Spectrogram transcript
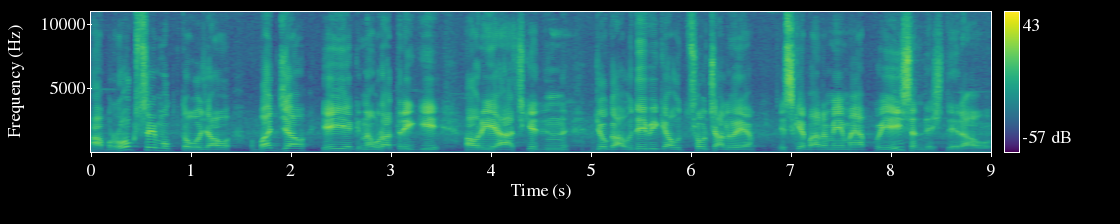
आप रोग से मुक्त हो जाओ, बच जाओ। यही एक नवरात्रि की और ये आज के दिन जो गाँव देवी का उत्सव चालू है, इसके बारे में मैं आपको यही संदेश दे रहा हूँ।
